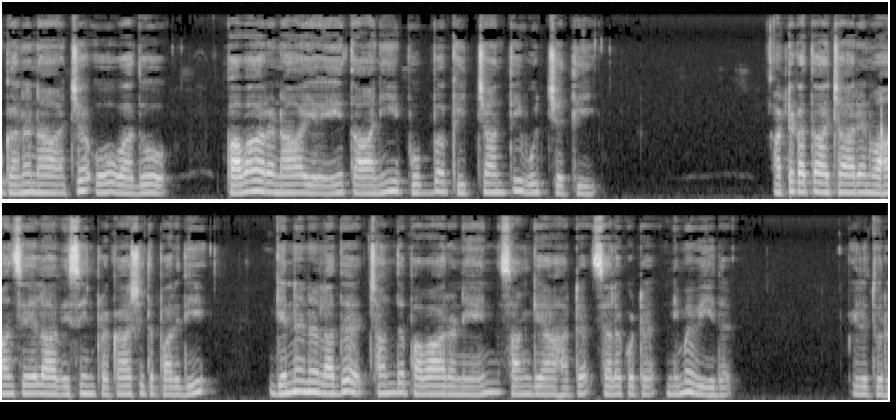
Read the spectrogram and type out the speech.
ගණනාච ඕවදෝ. පවාරණාය ඒතානි පුබ්බ කිච්ඡanti උච්චති අටකථාචාර්යන් වහන්සේලා විසින් ප්‍රකාශිත පරිදි ගෙන්නන ලද ඡන්ද පවාරණයෙන් සංඝයාහට සැලකොට නිම වීද? පිළිතුර.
